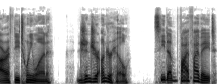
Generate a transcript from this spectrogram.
RFD21, Ginger Underhill, C.Dub558,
